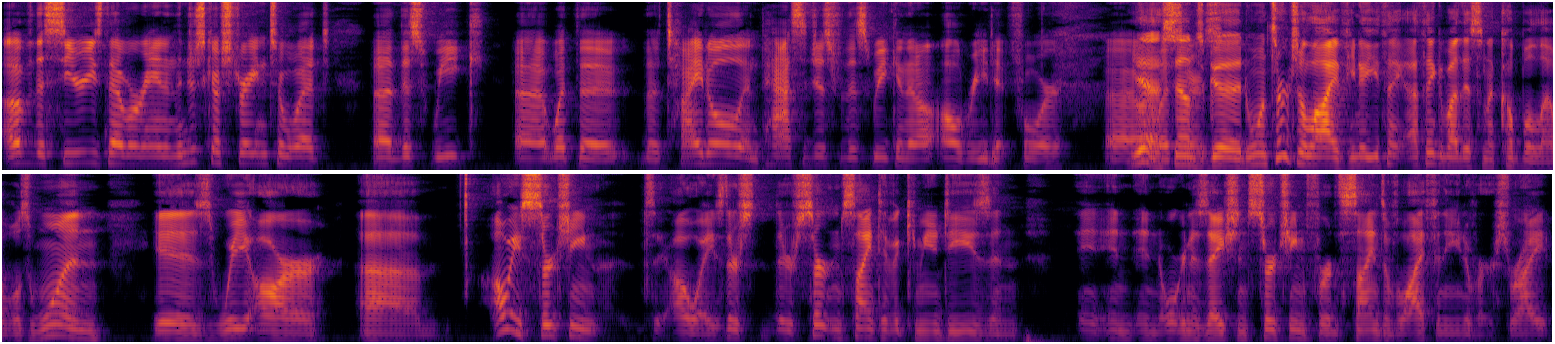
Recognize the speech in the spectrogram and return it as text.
of the series that we're in, and then just go straight into what uh, this week, uh, what the the title and passages for this week, and then I'll, I'll read it for. Uh, yeah, sounds good. Well, in search of life, you know, you think I think about this on a couple of levels. One is we are um, always searching. Always there's there's certain scientific communities and in, in organizations searching for the signs of life in the universe. Right?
